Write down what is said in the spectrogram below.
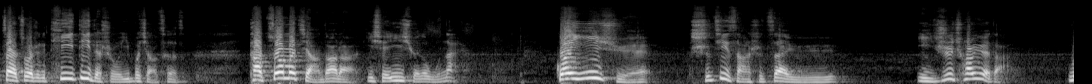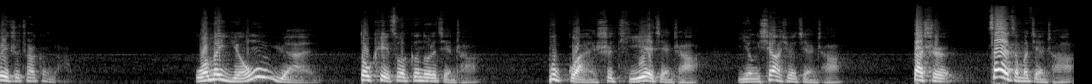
在做这个 TED 的时候一部小册子，他专门讲到了一些医学的无奈。关于医学，实际上是在于已知圈越大，未知圈更大。我们永远都可以做更多的检查，不管是体液检查、影像学检查，但是再怎么检查，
